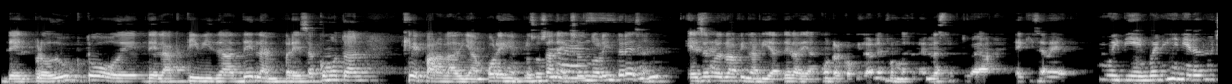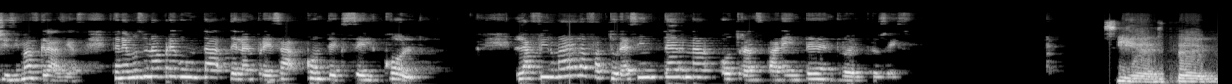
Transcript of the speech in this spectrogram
del producto o de, de, la actividad de la empresa como tal, que para la DIAN, por ejemplo, esos anexos no le interesan. Esa no es la finalidad de la DIAN con recopilar la información en la estructura XML. Muy bien, bueno ingenieros, muchísimas gracias. Tenemos una pregunta de la empresa Contexel Col. ¿La firma de la factura es interna o transparente dentro del proceso? Sí, este,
